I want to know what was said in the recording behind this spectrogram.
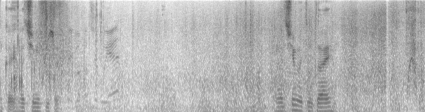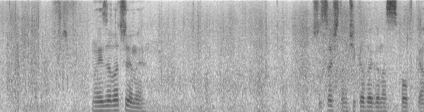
Okej, lecimy tutaj. Lecimy tutaj. No i zobaczymy. Czy coś tam ciekawego nas spotka.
